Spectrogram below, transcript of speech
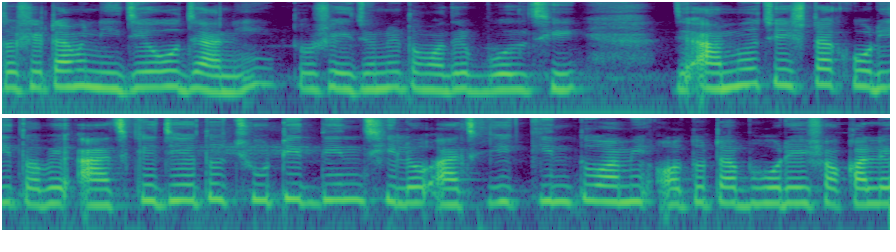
তো সেটা আমি নিজেও জানি। তো সেই জন্যই তোমাদের বলছি যে আমিও চেষ্টা করি, তবে আজকে যেহেতু ছুটির দিন ছিল, আজকে কিন্তু আমি অতটা ভোরে সকালে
